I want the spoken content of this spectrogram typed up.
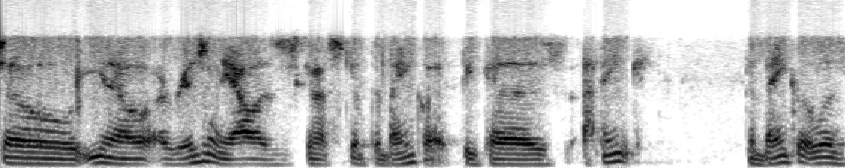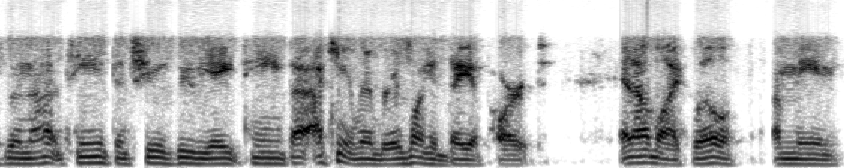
So, you know, originally I was just going to skip the banquet because I think the banquet was the 19th and she was due the 18th. I, I can't remember. It was like a day apart. And I'm like, well, I mean,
